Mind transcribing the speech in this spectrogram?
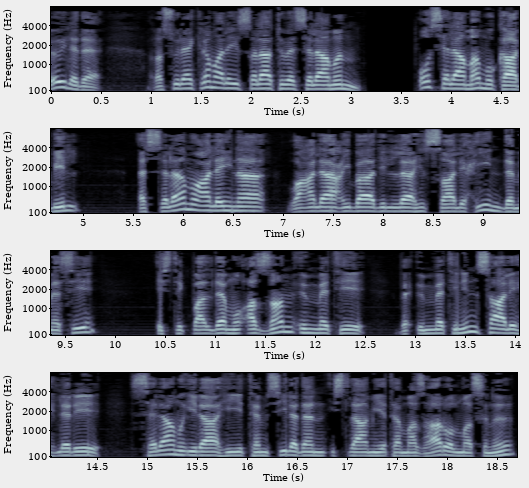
Öyle de Resul Ekrem Aleyhissalatu vesselam'ın o selama mukabil Esselamu aleyna ve ala ibadillahi's salihin demesi istikbalde muazzam ümmeti ve ümmetinin salihleri selamı ilahi temsil eden İslamiyete mazhar olmasını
